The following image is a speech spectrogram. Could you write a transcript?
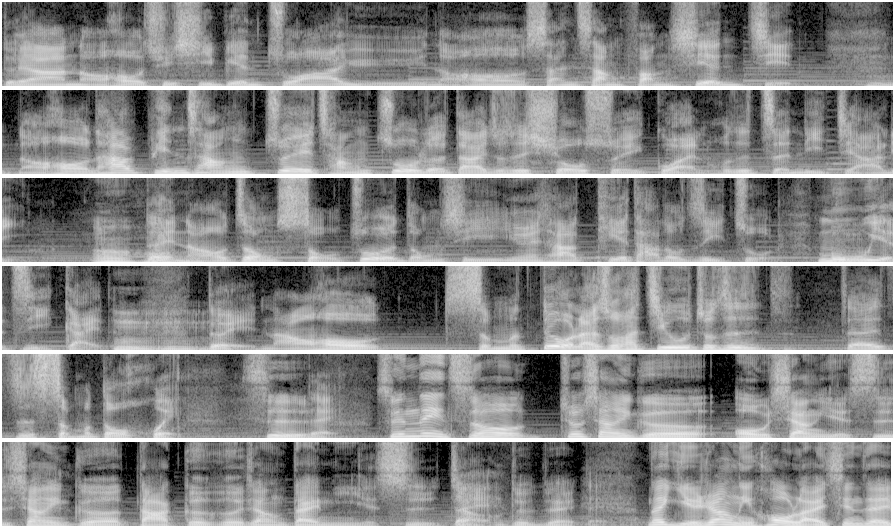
对啊，然后去溪边抓鱼，然后山上放陷阱，嗯、然后他平常最常做的大概就是修水管或者整理家里，嗯，对，然后这种手做的东西，因为他铁塔都自己做的，木屋也自己盖的，嗯嗯，对，然后什么对我来说，他几乎就是在这什么都会。是，对，所以那时候就像一个偶像，也是像一个大哥哥这样带你，也是这样，对，对不对？对，那也让你后来现在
